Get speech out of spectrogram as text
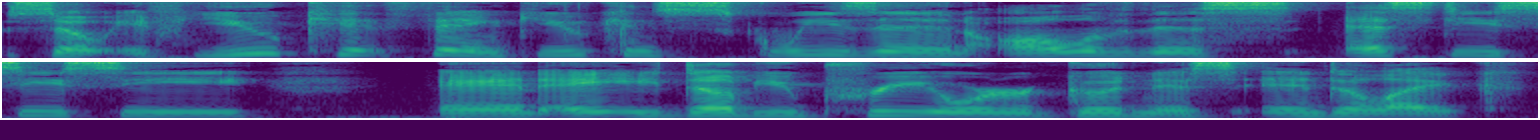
So if you can think you can squeeze in all of this SDCC and AEW pre-order goodness into like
